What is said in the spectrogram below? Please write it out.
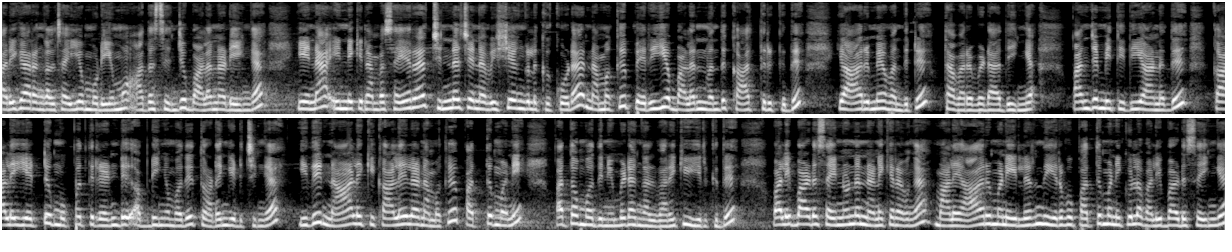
பரிகாரங்கள் செய்ய முடியுமோ அதை செஞ்சு பலனடையுங்க. ஏன்னா இன்றைக்கி நம்ம செய்கிற சின்ன சின்ன விஷயங்களுக்கு கூட நமக்கு பெரிய பலன் வந்து காத்திருக்குது. யாருமே வந்துட்டு தவற விடாதீங்க. பஞ்சமி திதியானது காலை எட்டு முப்பத்தி ரெண்டு அப்படிங்கும் போதே தொடங்கிடுச்சுங்க. இது நாளைக்கு காலையில் நமக்கு பத்து மணி பத்தொம்பது நிமிடங்கள் வரைக்கும் இருக்குது. வழிபாடு செய்யணும்னு நினைக்கிறவங்க மாலை ஆறு மணியிலிருந்து இரவு பத்து மணிக்குள்ளே வழிபாடு செய்யுங்க.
